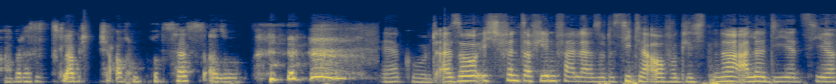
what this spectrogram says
Aber das ist, glaube ich, auch ein Prozess. Also Sehr gut. Also ich finde es auf jeden Fall, also das sieht ja auch wirklich, ne, alle, die jetzt hier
